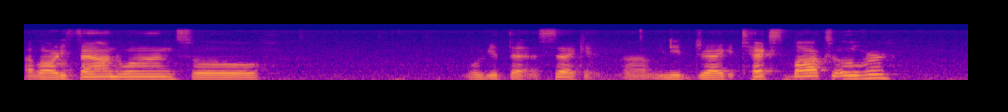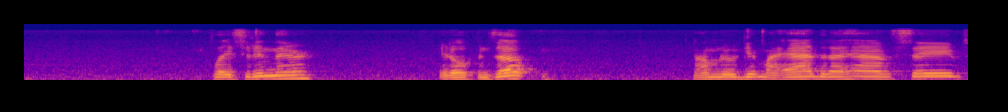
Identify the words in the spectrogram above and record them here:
I've already found one, so we'll get that in a second. Um, you need to drag a text box over, place it in there, it opens up. Now I'm going to get my ad that I have saved.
